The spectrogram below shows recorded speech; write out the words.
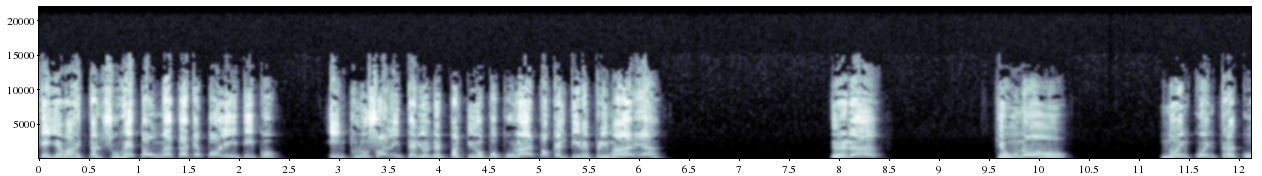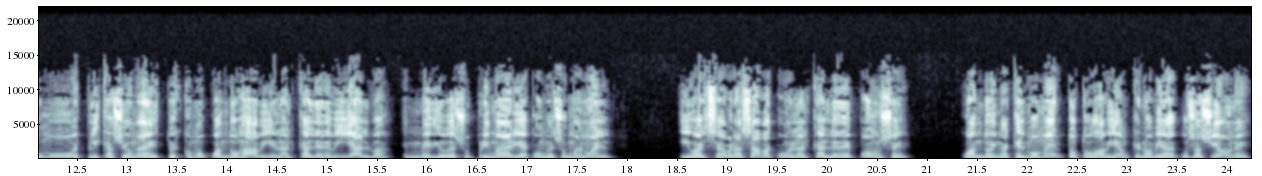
que ya vas a estar sujeto a un ataque político? incluso al interior del Partido Popular, porque él tiene primaria. De verdad que uno no encuentra como explicación a esto. Es como cuando Javi, el alcalde de Villalba, en medio de su primaria con Jesús Manuel, iba y se abrazaba con el alcalde de Ponce, cuando en aquel momento todavía, aunque no habían acusaciones,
